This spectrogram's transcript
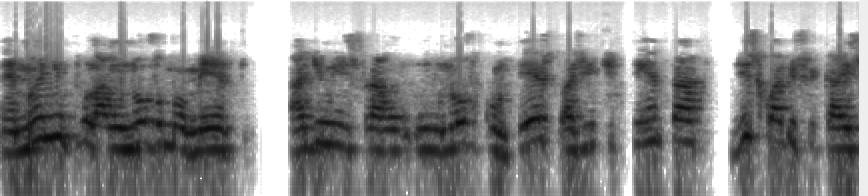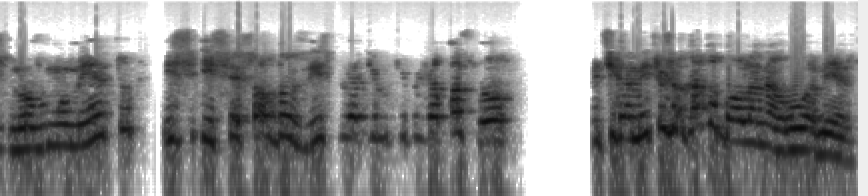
é, manipular um novo momento, administrar um, um, novo contexto, a gente tenta desqualificar esse novo momento e, e ser saudosista daquilo que já passou. Antigamente eu jogava bola na rua mesmo.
